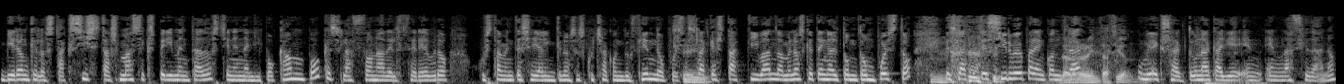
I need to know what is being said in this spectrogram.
Vieron que los taxistas más experimentados tienen el hipocampo, que es la zona del cerebro, justamente si hay alguien que nos escucha conduciendo, pues Sí. es la que está activando, a menos que tenga el tom-tom puesto, es la que te sirve para encontrar... Un- exacto, una calle en, en una ciudad, ¿no?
